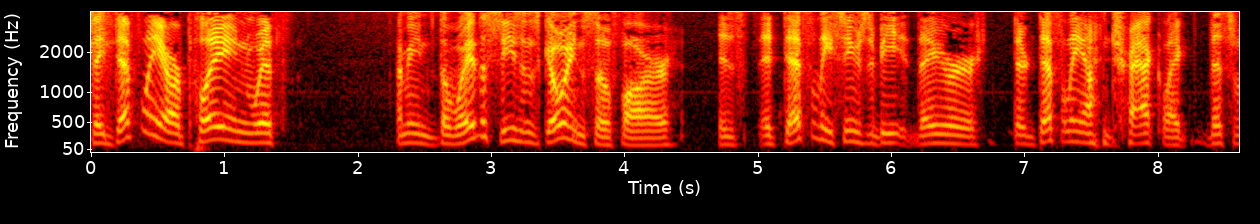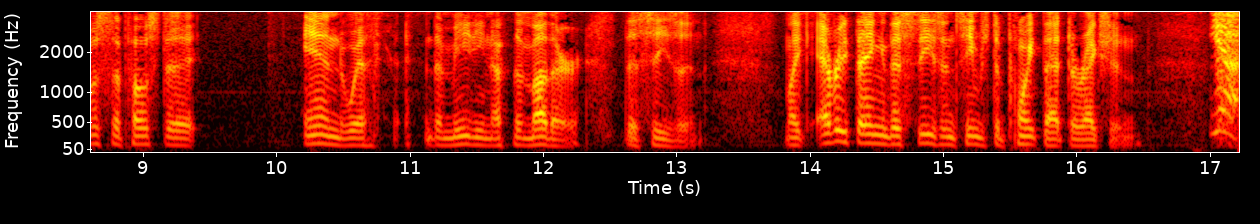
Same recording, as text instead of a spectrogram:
they definitely are playing with I mean, the way the season's going so far is it definitely seems to be they are they're definitely on track like this was supposed to end with the meeting of the mother this season. Like everything this season seems to point that direction. Yeah,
